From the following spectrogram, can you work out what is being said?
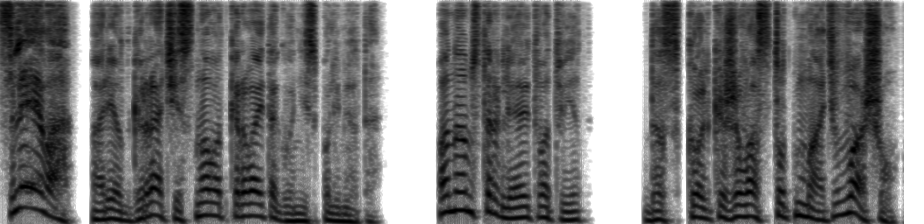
«Слева!» — орёт грач и снова открывает огонь из пулемета. По нам стреляют в ответ. «Да сколько же вас тут, мать вашу!»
